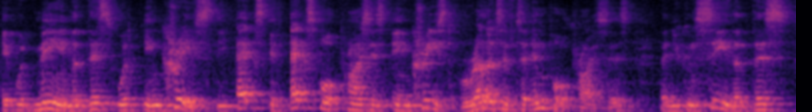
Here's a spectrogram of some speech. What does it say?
it would mean that this would increase the ex if export prices increased relative to import prices, then you can see that this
